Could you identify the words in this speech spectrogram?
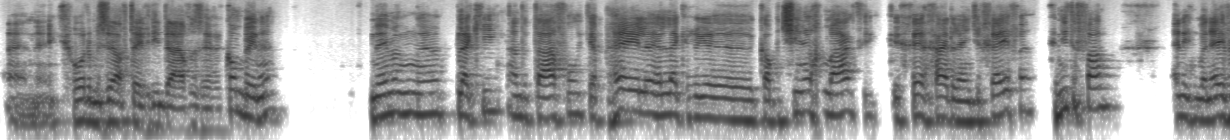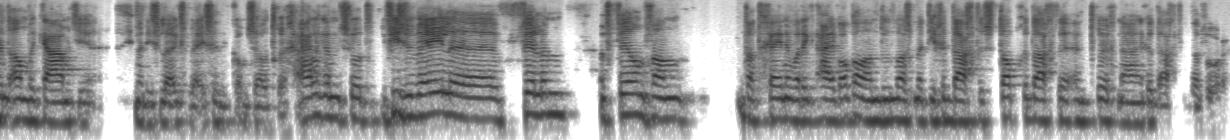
En ik hoorde mezelf tegen die duivel zeggen: Kom binnen neem een uh, plekje aan de tafel. Ik heb hele lekkere cappuccino gemaakt. Ik ga je er eentje geven. Geniet ervan. En ik ben even in het andere kamertje met iets leuks bezig. En ik kom zo terug. Eigenlijk een soort visuele film. Een film van datgene wat ik eigenlijk ook al aan het doen was met die gedachten. Stopgedachten en terug naar een gedachte daarvoor.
